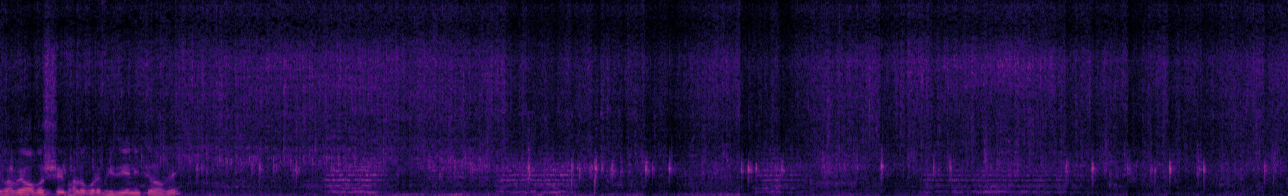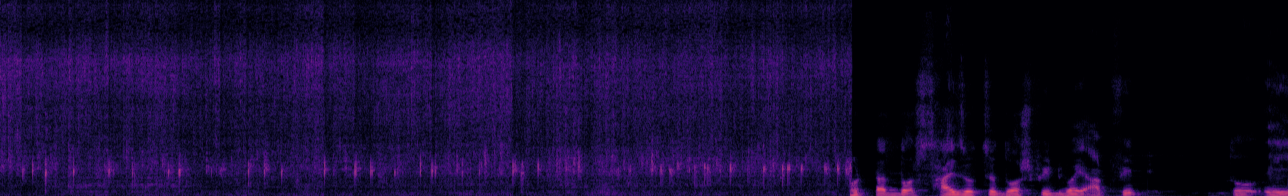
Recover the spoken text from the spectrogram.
এভাবে অবশ্যই ভালো করে ভিজিয়ে নিতে হবে। ঘরটার দশ সাইজ হচ্ছে দশ ফিট বাই আট ফিট তো এই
